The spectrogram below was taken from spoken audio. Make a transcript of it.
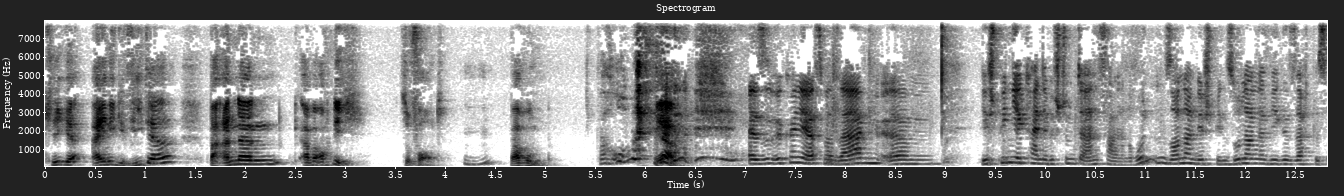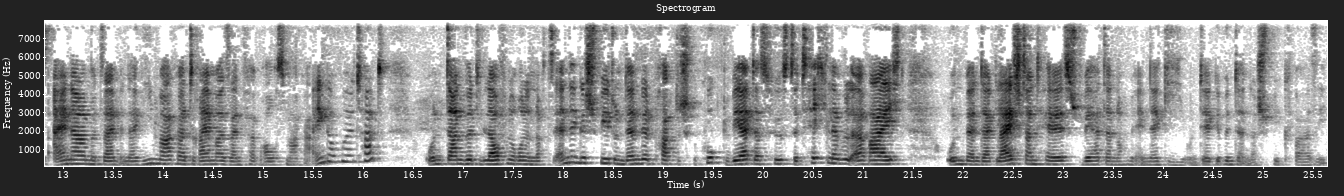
kriege einige wieder, bei anderen aber auch nicht sofort. Mhm. Warum? Warum? Ja. also wir können ja erstmal sagen, ähm, wir spielen hier keine bestimmte Anzahl an Runden, sondern wir spielen so lange, wie gesagt, bis einer mit seinem Energiemarker dreimal seinen Verbrauchsmarker eingeholt hat. Und dann wird die laufende Runde noch zu Ende gespielt und dann wird praktisch geguckt, wer hat das höchste Tech-Level erreicht und wenn der Gleichstand hält, wer hat dann noch mehr Energie und der gewinnt dann das Spiel quasi.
